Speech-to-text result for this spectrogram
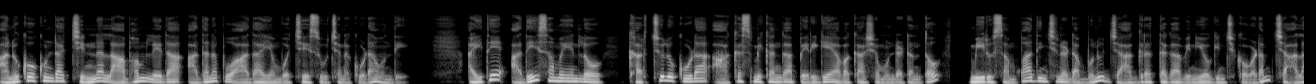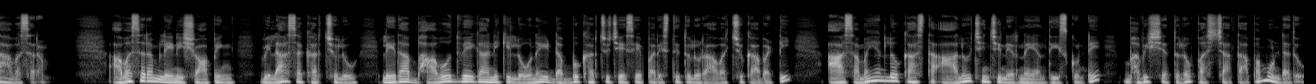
అనుకోకుండా చిన్న లాభం లేదా అదనపు ఆదాయం వచ్చే సూచన కూడా ఉంది. అయితే అదే సమయంలో ఖర్చులు కూడా ఆకస్మికంగా పెరిగే అవకాశం ఉండటంతో మీరు సంపాదించిన డబ్బును జాగ్రత్తగా వినియోగించుకోవడం చాలా అవసరం. అవసరం లేని షాపింగ్ విలాస ఖర్చులు లేదా భావోద్వేగానికి లోనై డబ్బు ఖర్చు చేసే పరిస్థితులు రావచ్చు కాబట్టి ఆ సమయంలో కాస్త ఆలోచించి నిర్ణయం తీసుకుంటే భవిష్యత్తులో పశ్చాత్తాపం ఉండదు.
